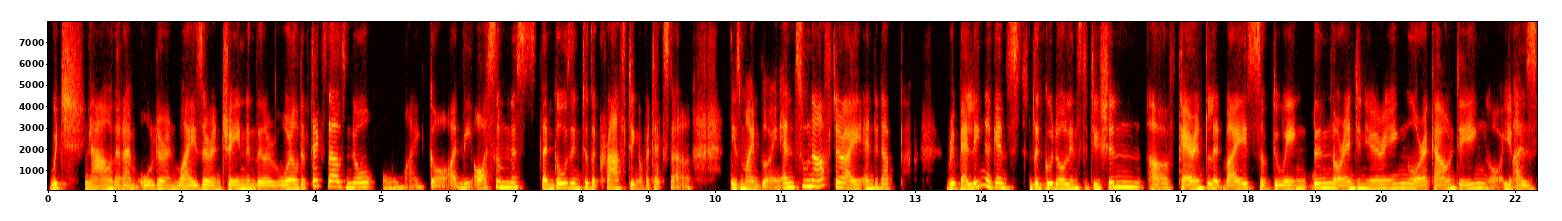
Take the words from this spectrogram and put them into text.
which now that I'm older and wiser and trained in the world of textiles, know, oh my God, the awesomeness that goes into the crafting of a textile is mind blowing. And soon after, I ended up rebelling against the good old institution of parental advice of doing or engineering or accounting or you know as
